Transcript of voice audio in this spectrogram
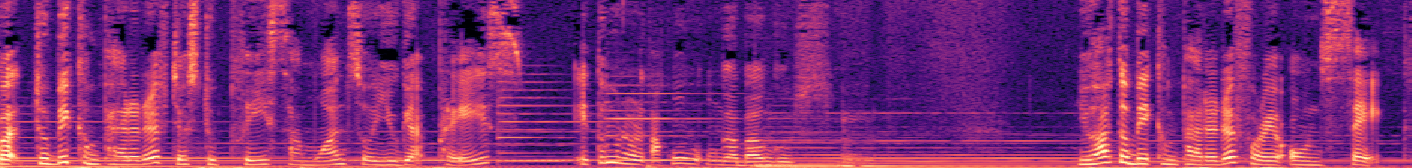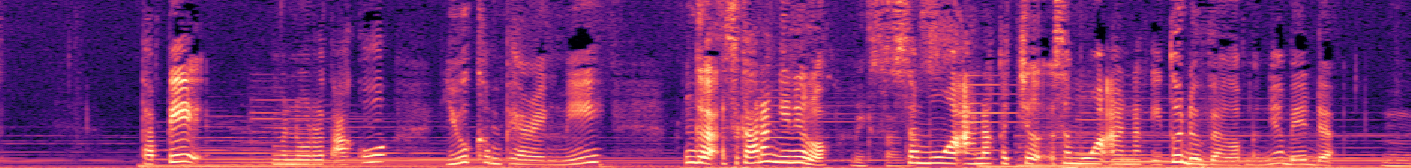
but to be competitive just to please someone so you get praise itu menurut aku nggak bagus Hmm. you have to be competitive for your own sake tapi menurut aku you comparing me nggak sekarang gini loh semua anak kecil semua anak itu developmentnya beda Hmm.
